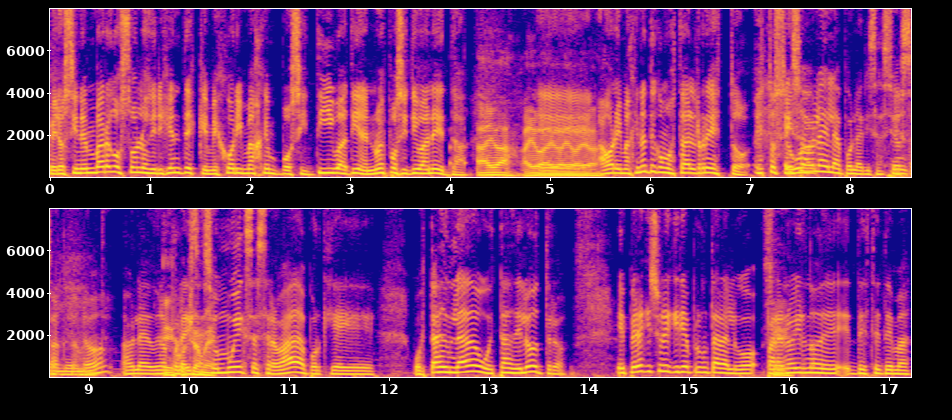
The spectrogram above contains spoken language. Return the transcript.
Pero sin embargo son los dirigentes que mejor imagen positiva tienen, no es positiva neta. Ahí va, ahí va, ahí va, ahí va, ahí Eh, va. Ahora imagínate cómo está el resto. Esto según... Eso habla de la polarización también, ¿no? Habla de una Eh, polarización escúchame. muy exacerbada porque o estás de un lado o estás del otro. Espera que yo le quería preguntar algo para Sí. no irnos de, de este tema.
